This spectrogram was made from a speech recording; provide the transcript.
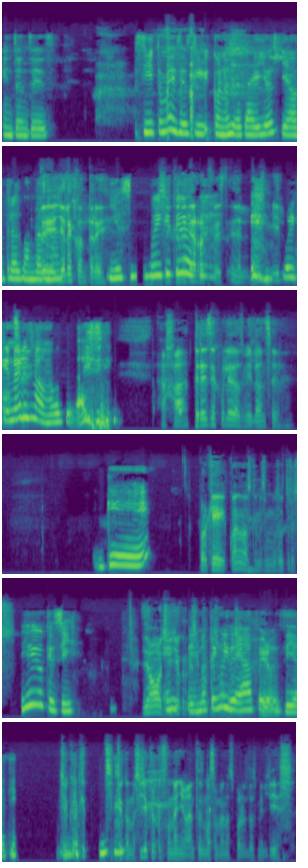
Entonces, sí, tú me decías que conocías a ellos y a otras bandas Ve, más. ya la encontré. Y yo sí, güey, ¿qué te en el 2011. ¿Por qué no eres famoso? Ay, sí. Ajá, 3 de julio de 2011. ¿Qué? Porque ¿cuándo nos conocimos nosotros? Yo digo que sí. No, sí, yo creo que Este, sí. no porque tengo idea, pero sí, ya tiene. Yo creo que si te conocí, yo creo que fue un año antes, más o menos, por el 2010.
